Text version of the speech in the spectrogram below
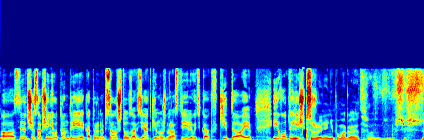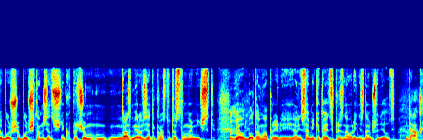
А, Следующее сообщение от Андрея, который написал, что за взятки нужно расстреливать, как в Китае. И вот И, еще... к сожалению, не помогает. Все больше и больше там взяточников. Причем размеры взяток растут астрономически. Я вот был там в апреле, и они сами китайцы признавали, не знаем, что делать. Да, к-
